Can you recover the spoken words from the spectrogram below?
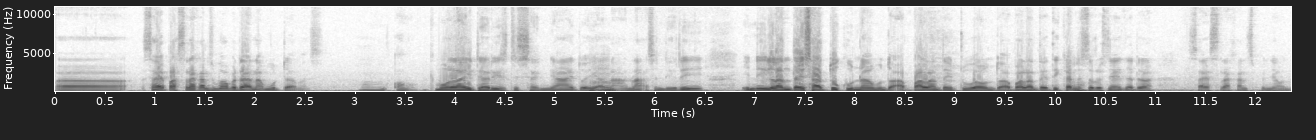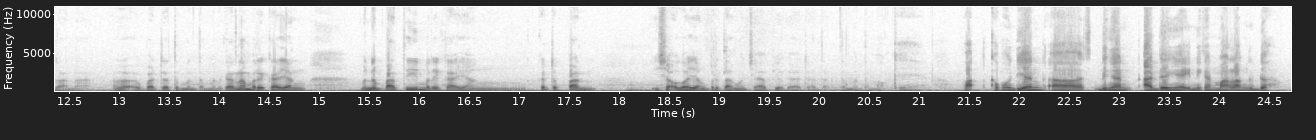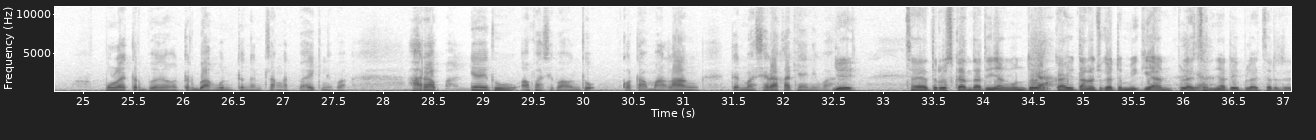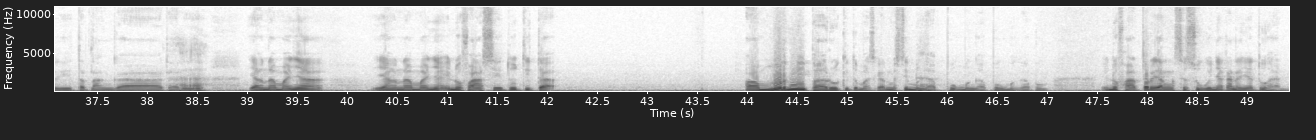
uh, saya pasrahkan semua pada anak muda, Mas. Hmm, oh. Mulai dari desainnya itu ya hmm. anak-anak sendiri. Ini lantai satu guna untuk apa, lantai dua untuk apa, lantai tiga hmm. dan seterusnya itu adalah saya serahkan sebenarnya untuk anak uh, kepada teman-teman karena mereka yang menempati, mereka yang ke depan, hmm. insya Allah yang bertanggung jawab ya ada teman-teman. Oke, Pak. Kemudian uh, dengan adanya ini kan Malang udah mulai terbangun dengan sangat baik nih Pak. Harapannya itu apa sih Pak untuk Kota Malang dan masyarakatnya ini Pak? Yeah saya teruskan tadi yang untuk ya. kayu tangan juga demikian belajarnya ya. dari belajar dari tetangga dari ya. yang namanya yang namanya inovasi itu tidak uh, murni baru gitu mas kan mesti menggabung menggabung menggabung inovator yang sesungguhnya kan hanya Tuhan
